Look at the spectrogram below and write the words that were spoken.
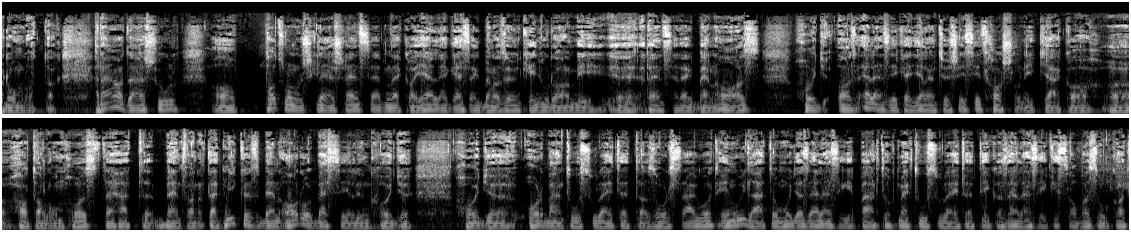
romlottak. Ráadásul a patronus kliens rendszernek a jelleg ezekben az önkényuralmi rendszerekben az, hogy az ellenzék egy jelentős részét hasonlítják a, a hatalomhoz, tehát bent vannak. Tehát miközben arról beszélünk, hogy, hogy Orbán túlszulejtette az országot, én úgy látom, hogy az ellenzéki pártok meg túlszulejtették az ellenzéki szavazókat.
